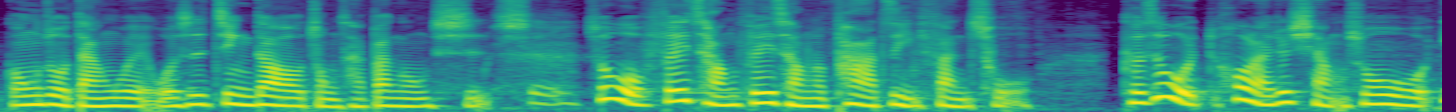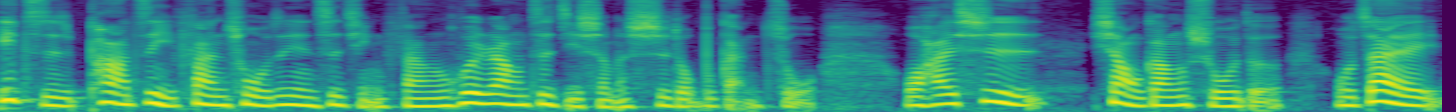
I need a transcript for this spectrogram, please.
工作单位，我是进到总裁办公室，是，所以我非常非常的怕自己犯错。可是我后来就想说，我一直怕自己犯错这件事情，反而会让自己什么事都不敢做。我还是像我刚刚说的，我在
